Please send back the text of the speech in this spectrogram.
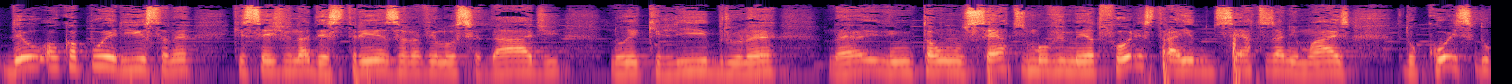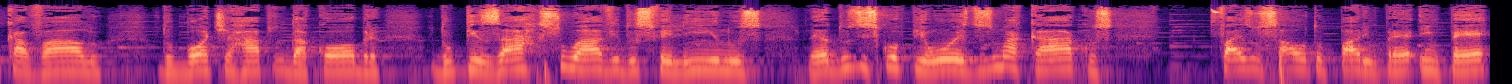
deu ao capoeirista, né? Que seja na destreza, na velocidade, no equilíbrio, né? né? Então, certos movimentos foram extraídos de certos animais, do coice do cavalo, do bote rápido da cobra, do pisar suave dos felinos, né? dos escorpiões, dos macacos, faz o salto para em pé.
